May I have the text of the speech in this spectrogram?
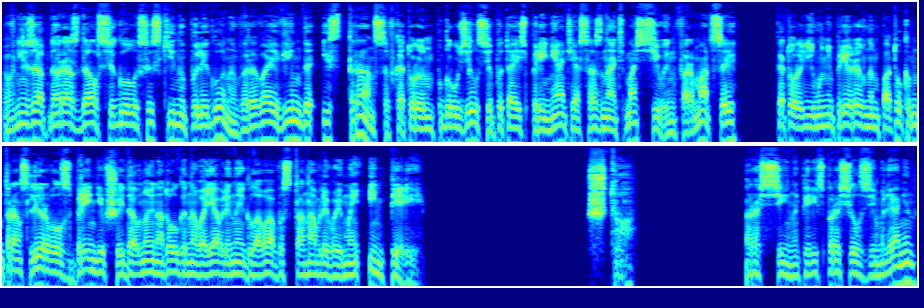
Внезапно раздался голос из кинополигона, вырывая Винда из транса, в который он погрузился, пытаясь принять и осознать массив информации, который ему непрерывным потоком транслировал сбрендивший давно и надолго новоявленный глава восстанавливаемой империи. «Что?» — рассеянно переспросил землянин,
